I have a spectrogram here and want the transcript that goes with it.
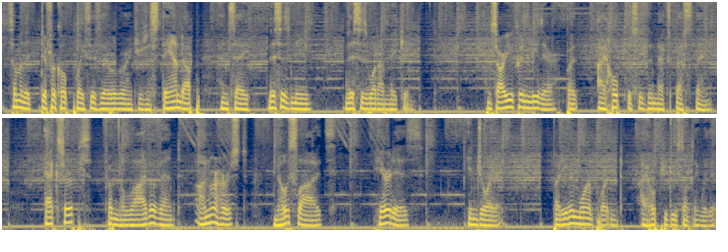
some of the difficult places they were going to just stand up and say, This is me, this is what I'm making. I'm sorry you couldn't be there, but I hope this is the next best thing. Excerpts from the live event, unrehearsed, no slides. Here it is. Enjoy it. But even more important, I hope you do something with it.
